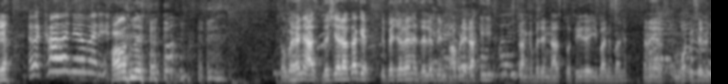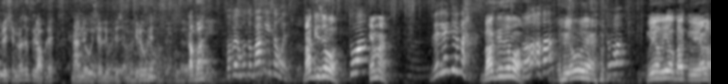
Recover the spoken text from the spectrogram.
લે. હવે ખાવાની અમારી. ખાવાની. તો ભાઈ ને આજ દશેરા હતા કે સ્પેશિયલ હે ને જલેબી આપણે રાખી. કારણ કે બધે નાસ્તો થઈ જાય ઈ બાને બાને. અને મોટું સેલિબ્રેશન નતું કર્યું આપણે નાનું એવું સેલિબ્રેશન કર્યું છે કાબા તો ભાઈ હું તો બાકી છું બાકી જવો તો એમાં? જલેબીમાં બાકી જવો હા, એવું હે. તો વ્યો વ્યો બાકી હેલો હાલો.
